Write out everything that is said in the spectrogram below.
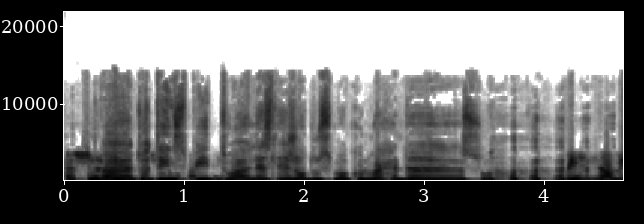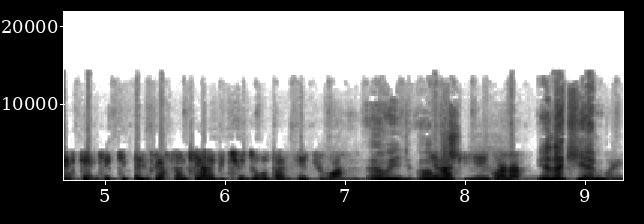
sache. qui Ah, toi, t'es une repasser. speed, toi. Laisse les gens doucement. Wahed, euh, soit- Mais non, mais une personne qui a l'habitude de repasser, tu vois. Ah oui. Oh, Il y en a qui, voilà. il y en a qui aiment. Oui.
